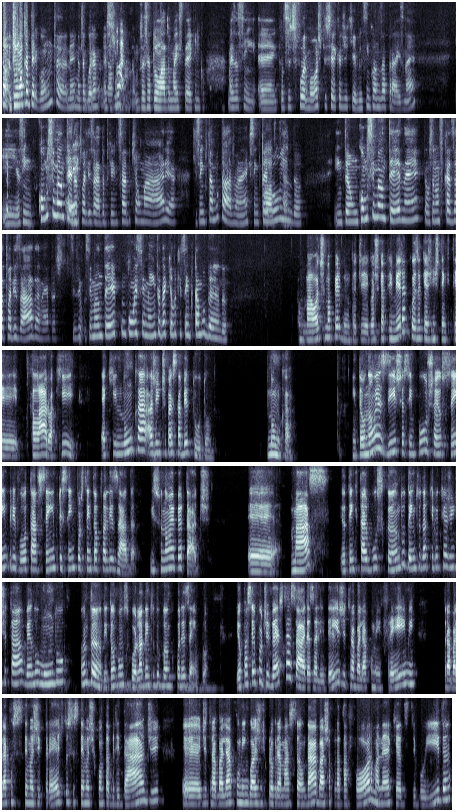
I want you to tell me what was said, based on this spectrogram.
Não, tem uma outra pergunta, né? Mas agora assim, não sei se é para um lado mais técnico, mas assim, é, que você se formou, acho que cerca de quê? 25 anos atrás, né? E assim, como se manter é. atualizada? Porque a gente sabe que é uma área que sempre está mutável, né? Que sempre está evoluindo. Então, como se manter, né? Para você não ficar desatualizada, né? Para se manter com conhecimento daquilo que sempre está mudando. Uma ótima pergunta, Diego. Acho que a primeira coisa que a gente tem que ter claro aqui é que nunca a gente vai saber tudo. Nunca. Então, não existe assim, puxa, eu sempre vou estar sempre 100% atualizada. Isso não é verdade. É, mas eu tenho que estar buscando dentro daquilo que a gente está vendo o mundo andando. Então, vamos supor, lá dentro do banco, por exemplo. Eu passei por diversas áreas ali, desde trabalhar com mainframe, trabalhar com sistemas de crédito, sistemas de contabilidade, é, de trabalhar com linguagem de programação da baixa plataforma, né, que é distribuída.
